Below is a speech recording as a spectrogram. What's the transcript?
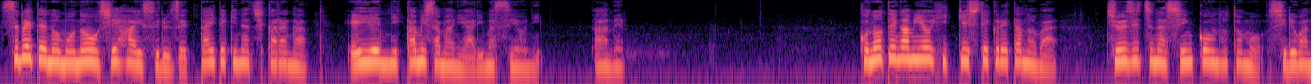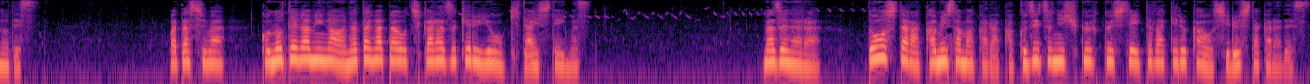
すべてのものを支配する絶対的な力が永遠に神様にありますように。アーメン。この手紙を筆記してくれたのは忠実な信仰の友シルワノです。私はこの手紙があなた方を力づけるよう期待しています。なぜなら、どうしたら神様から確実に祝福していただけるかを記したからです。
